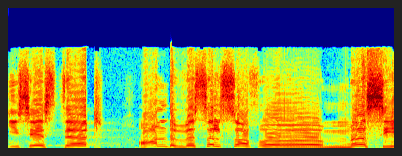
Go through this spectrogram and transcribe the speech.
he says that on the vessels of uh, mercy,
